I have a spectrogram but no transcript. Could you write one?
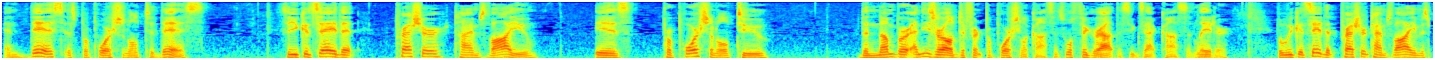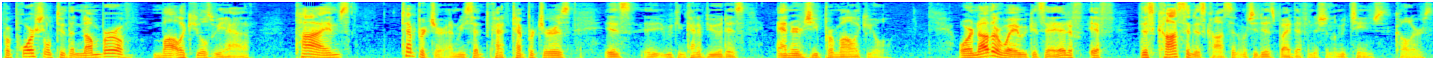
and this is proportional to this. So you could say that pressure times volume is proportional to the number, and these are all different proportional constants. We'll figure out this exact constant later. But we could say that pressure times volume is proportional to the number of molecules we have times temperature. And we said kind of temperature is, is uh, we can kind of view it as energy per molecule. Or another way we could say it, if, if this constant is constant, which it is by definition, let me change the colors,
